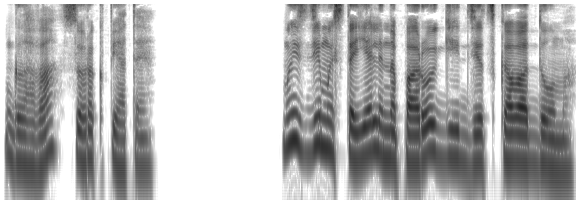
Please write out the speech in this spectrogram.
Глава 45. Мы с Димой стояли на пороге детского дома.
